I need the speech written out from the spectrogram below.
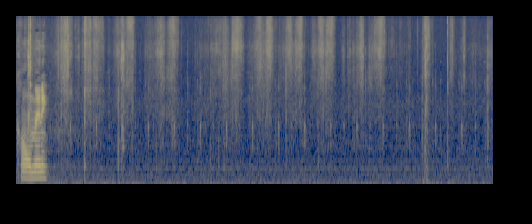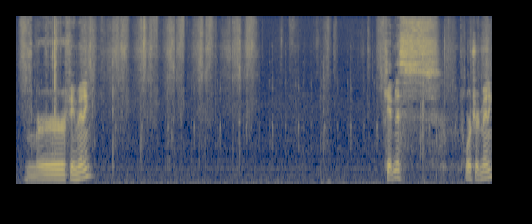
Cole Mini. Murphy Mini. Kipnis Portrait Mini.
